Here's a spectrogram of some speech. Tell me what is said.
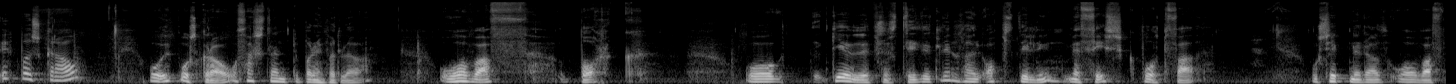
uppbóðsgrá og uppbóðsgrá og það stendur bara einfallega ofaf borg og gefið upp sem styrillin og það er uppstilning með fisk, bótfað og signir að ofaf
